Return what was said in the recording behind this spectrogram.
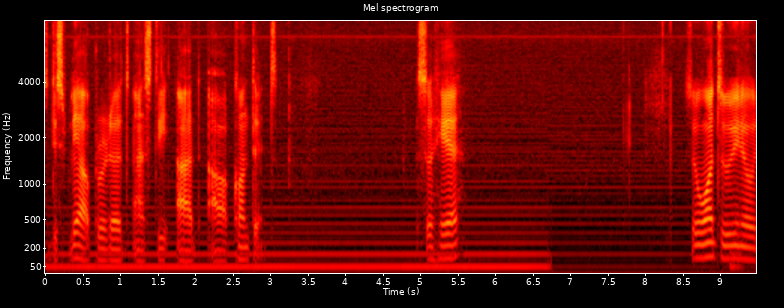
to display our product and still add our content so here. So we want to you know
